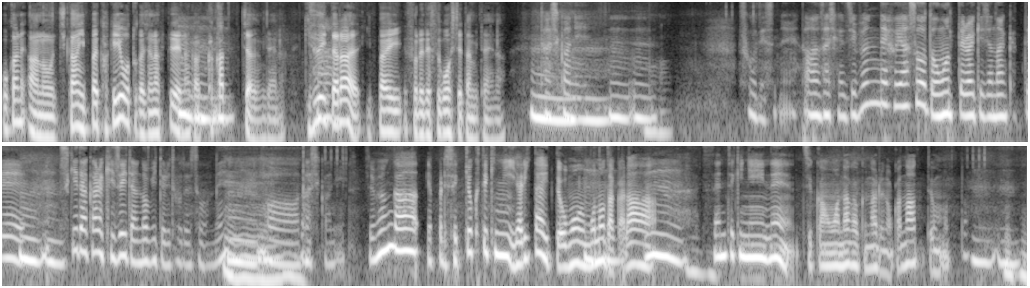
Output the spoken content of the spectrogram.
お金あの時間いっぱいかけようとかじゃなくてうん。なんかかかっちゃうみたいな、気づいたらいっぱいそれで過ごしてたみたいな、確かに。うんう。うんそうですね。あ確かに自分で増やそうと思ってるわけじゃなくて、ん好きだから気づいたら伸びてるってことですもんね。うんああ、確かに。自分がやっぱり積極的にやりたいって思うものだから、うんうん自然的にね時間は長くなるのかなって思った。うんうん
